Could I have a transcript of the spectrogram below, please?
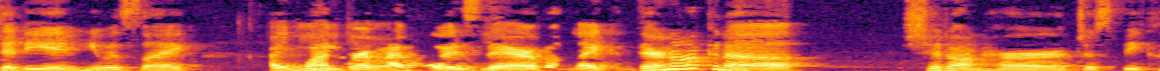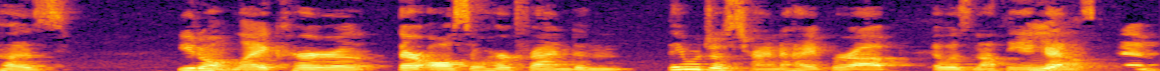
shitty and he was like, I need you. my boys Yeah. there? But like they're not gonna shit on her just because you don't like her. They're also her friend and they were just trying to hype her up. It was nothing Yeah. against him.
